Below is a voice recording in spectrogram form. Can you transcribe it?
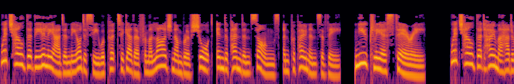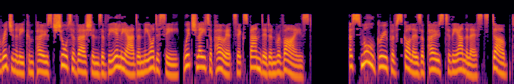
which held that the Iliad and the Odyssey were put together from a large number of short, independent songs, and proponents of the nucleus theory, which held that Homer had originally composed shorter versions of the Iliad and the Odyssey, which later poets expanded and revised. A small group of scholars opposed to the analysts, dubbed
